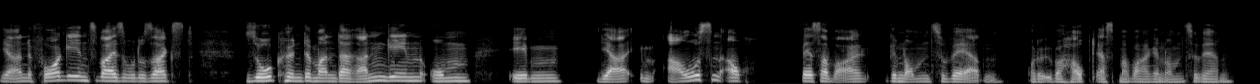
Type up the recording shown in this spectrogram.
ja eine Vorgehensweise, wo du sagst, so könnte man da rangehen, um eben ja im Außen auch besser wahrgenommen zu werden oder überhaupt erstmal wahrgenommen zu werden?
